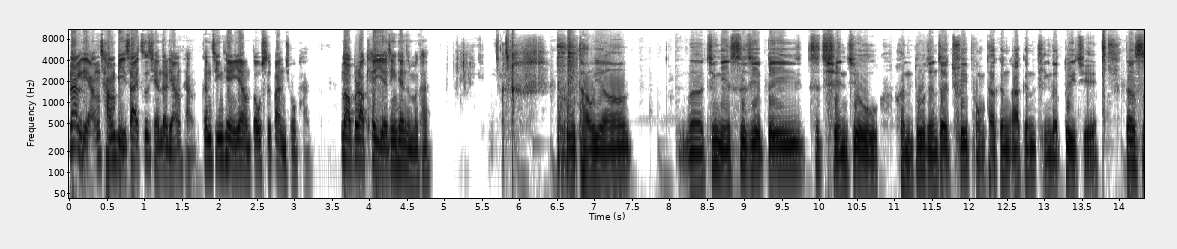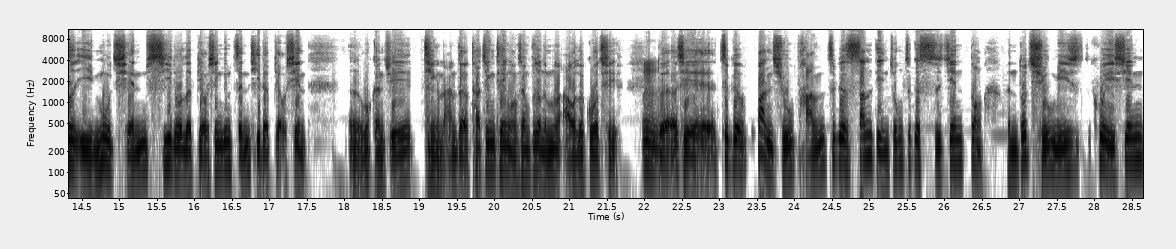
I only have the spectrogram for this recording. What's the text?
那两场比赛之前的两场跟今天一样都是半球盘。那我不知道 K 爷今天怎么看？葡萄牙，呃，今年世界杯之前就很多人在吹捧他跟阿根廷的对决，但是以目前 C 罗的表现跟整体的表现，呃，我感觉挺难的。他今天晚上不知道能不能熬得过去。嗯，对，而且这个半球盘，这个三点钟这个时间段，很多球迷会先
